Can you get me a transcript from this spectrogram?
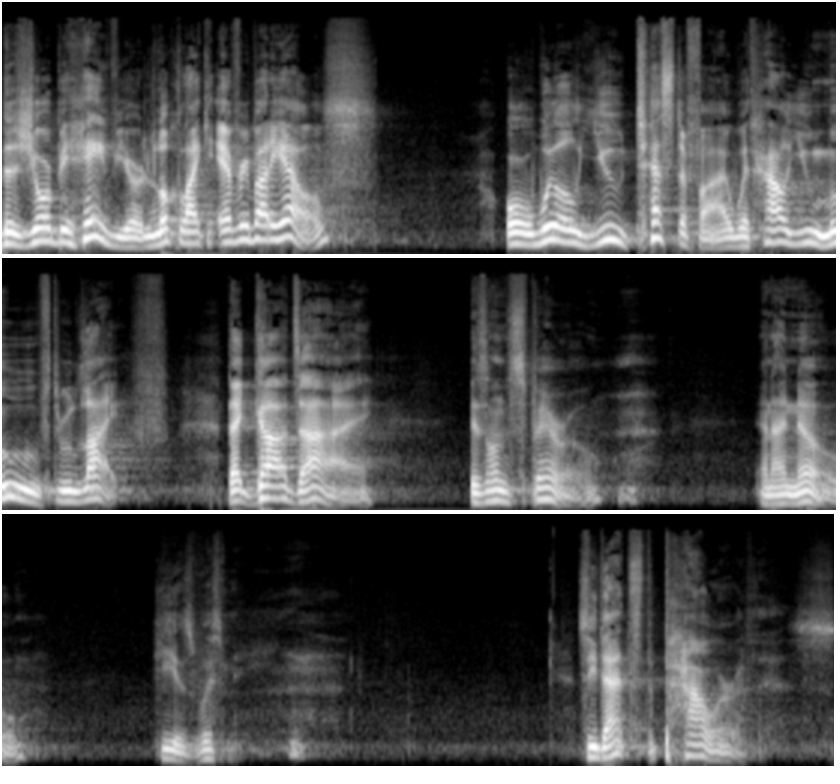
does your behavior look like everybody else? Or will you testify with how you move through life that God's eye is on the sparrow? And I know he is with me. See, that's the power of this.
